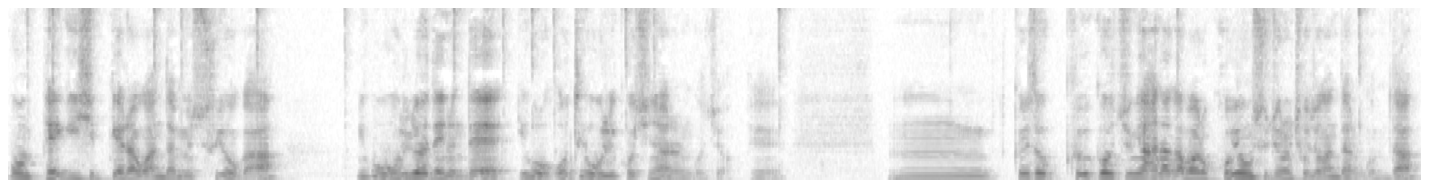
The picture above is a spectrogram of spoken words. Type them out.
혹은 120개라고 한다면 수요가 이거 올려야 되는데 이걸 어떻게 올릴 것이냐라는 거죠. 예. 음, 그래서 그거 중에 하나가 바로 고용 수준을 조정한다는 겁니다.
